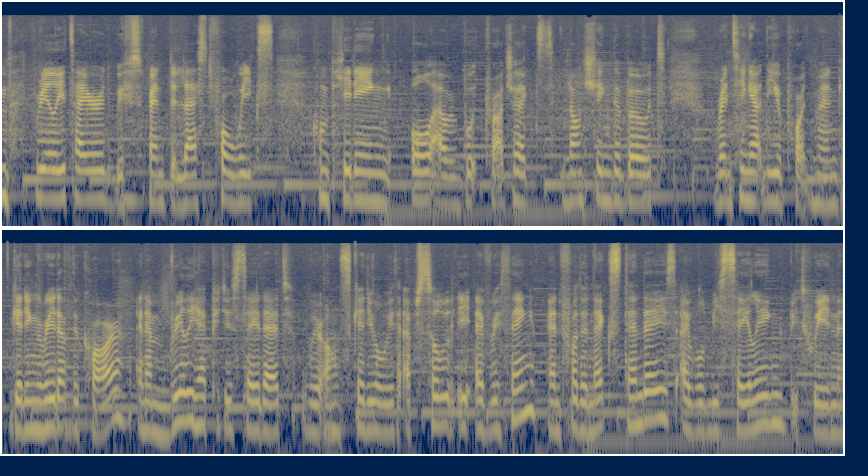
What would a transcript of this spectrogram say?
Am really tired. We've spent the last four weeks completing all our boat projects, launching the boat, renting out the apartment, getting rid of the car, and I'm really happy to say that we're on schedule with absolutely everything. And for the next 10 days, I will be sailing between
